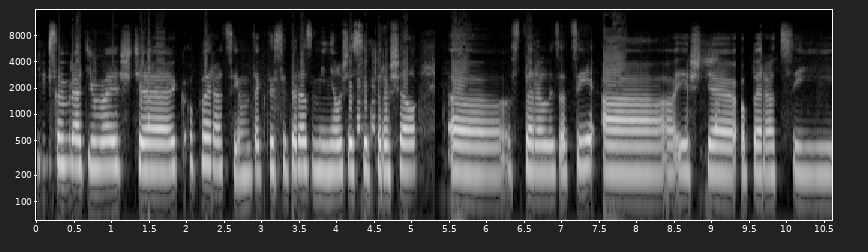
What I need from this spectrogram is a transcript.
Když se vrátíme ještě k operacím, tak ty si teda zmínil, že jsi prošel uh, sterilizací a ještě operací,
